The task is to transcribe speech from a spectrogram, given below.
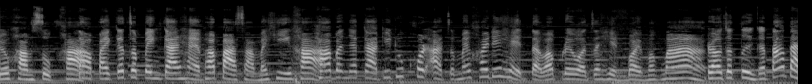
ด้วยความสุขค่ะ ต่อไปก็จะเป็นการแห่ผ้าป่าสามัคคีค่ะภาพบรรยากาศที่ทุกคนอาจจะไม่ค่อยได้เห็น แต่ว่าเปลวจะเห็นบ่อยมากๆ เราจะตื่นกันตั้งแต่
